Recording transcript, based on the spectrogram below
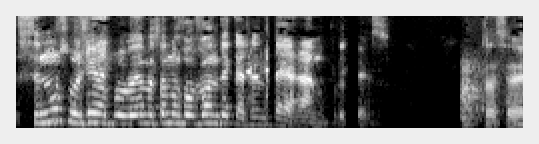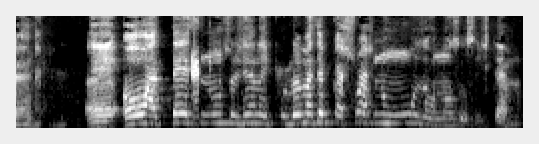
se não surgirem problemas, eu não vou ver onde é que a gente está errando no processo. Tá certo? É, ou até se não surgirem problemas, é porque as pessoas não usam o nosso sistema.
